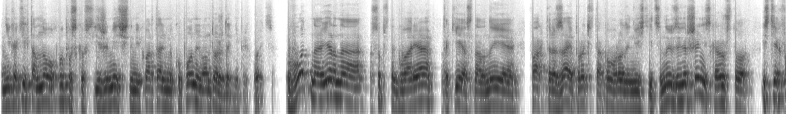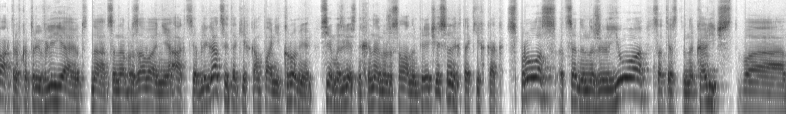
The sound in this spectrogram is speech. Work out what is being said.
никаких там новых выпусков с ежемесячными квартальными купонами вам тоже ждать не приходится. Вот, наверное, собственно говоря, такие основные факторы за и против такого рода инвестиций. Ну и в завершении скажу, что из тех факторов, которые влияют на ценообразование акций и облигаций таких компаний, кроме всем известных и нами уже салоном перечисленных, таких как спрос, цены на жилье, соответственно, количество количество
